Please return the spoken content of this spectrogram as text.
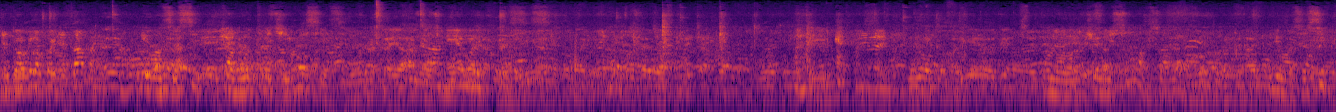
Je to bylo pojďte é Je vlastně si tam otračí měsíc, jo? Je to jak, že é je vlastně. U treći mjesec. jel? Ono, će mi sam sam. Ivan se siti.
